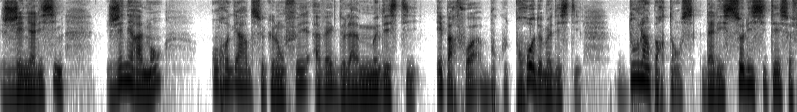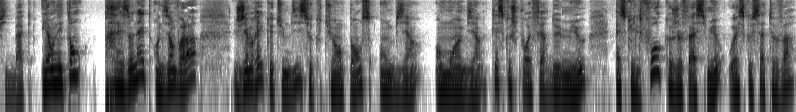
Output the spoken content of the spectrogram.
génialissime. Généralement, on regarde ce que l'on fait avec de la modestie et parfois beaucoup trop de modestie. D'où l'importance d'aller solliciter ce feedback et en étant très honnête en disant voilà, j'aimerais que tu me dises ce que tu en penses en bien, en moins bien, qu'est-ce que je pourrais faire de mieux, est-ce qu'il faut que je fasse mieux ou est-ce que ça te va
